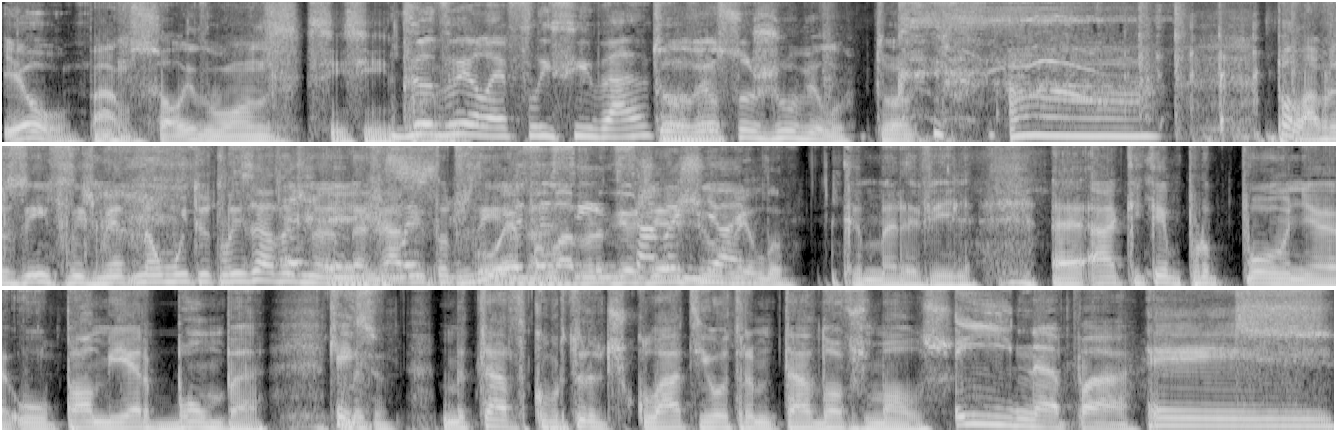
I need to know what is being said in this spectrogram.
Eu, pá, um sólido 11. Sim, sim. a ver. dele é felicidade. Todo eu sou júbilo. Estou- Ah, palavras infelizmente não muito utilizadas na, na rádio todos os Ou é a dias. palavra assim de hoje é júbilo. Que maravilha. Ah, há aqui quem proponha o Palmier Bomba. Que é isso? Met- Metade de cobertura de chocolate e a outra metade de ovos moles. Ina, pá. E,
